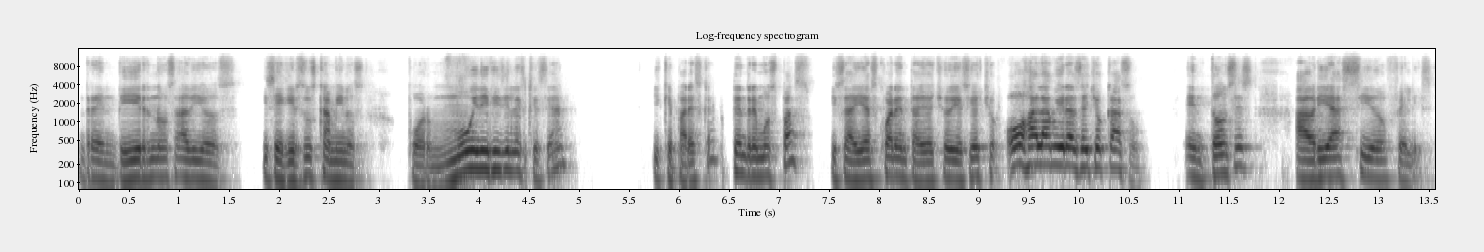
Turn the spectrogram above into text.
rendirnos a Dios y seguir sus caminos, por muy difíciles que sean y que parezcan, tendremos paz. Isaías 48, 18. Ojalá me hubieras hecho caso. Entonces habría sido feliz.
